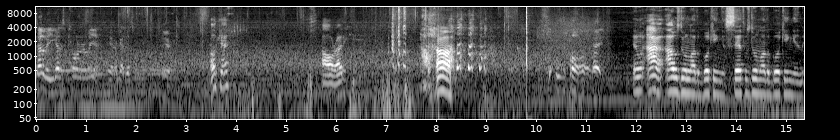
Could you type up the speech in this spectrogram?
Toby, you got to corner them in. Here, I got this one. Here. Okay. Alrighty. And I, I was doing a lot of the booking, and Seth was doing a lot of the booking, and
